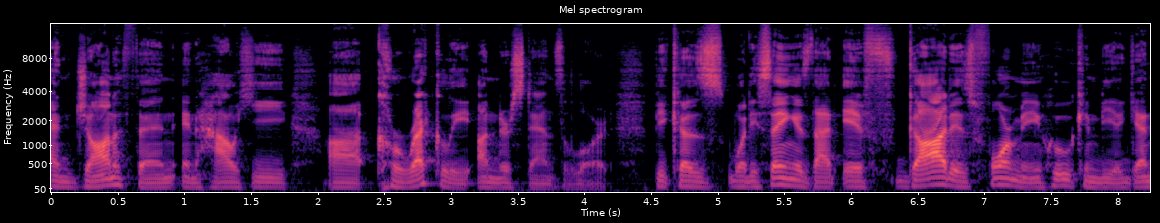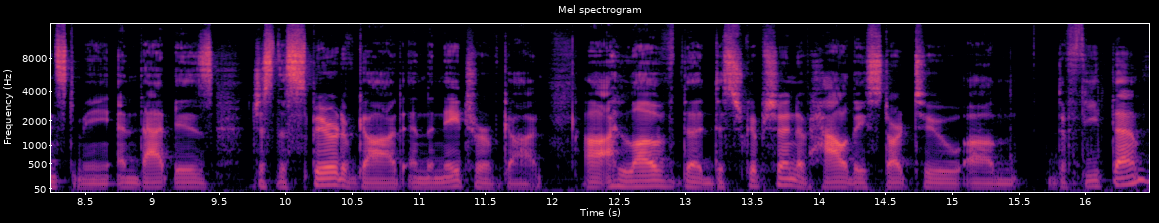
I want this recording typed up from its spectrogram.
and Jonathan in how he uh, correctly understands the Lord. Because what he's saying is that if God is for me, who can be against me? And that is just the Spirit of God and the nature of God. Uh, I love the description of how they start to um, defeat them.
